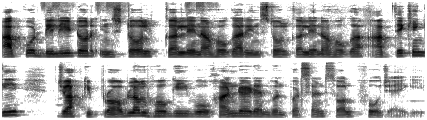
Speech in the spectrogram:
आपको डिलीट और इंस्टॉल कर लेना होगा इंस्टॉल कर लेना होगा। आप देखेंगे जो आपकी प्रॉब्लम होगी वो hundred and one percent solve हो जाएगी।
